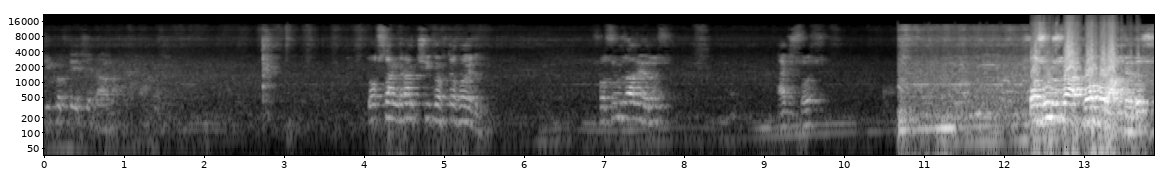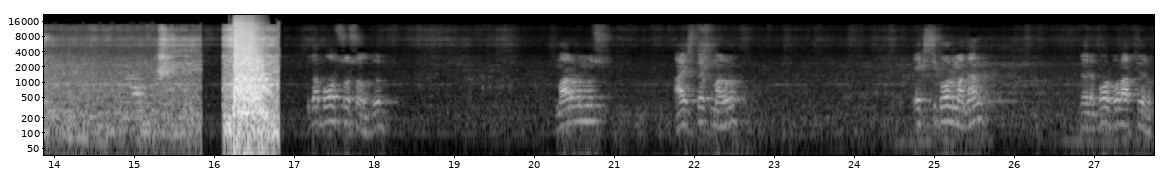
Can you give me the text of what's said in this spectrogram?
Çiğ köfteyi çek abi. 90 gram çiğ köfte koydum. Sosumuzu alıyoruz. Acı sos. Sosumuzu da bol bol atıyoruz. Da bol sos oldu. Marulumuz iceberg marul. Eksik olmadan böyle bol bol atıyorum.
